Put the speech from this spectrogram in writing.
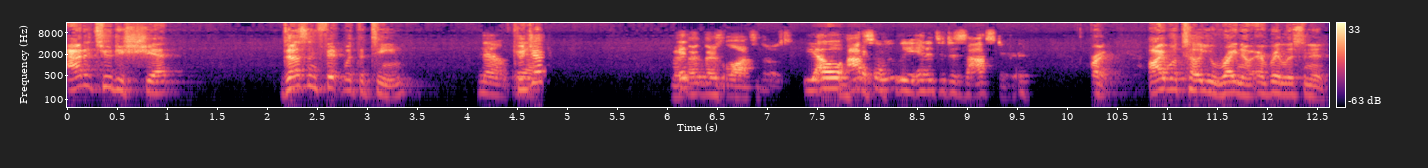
attitude is shit, doesn't fit with the team. No. Could yeah. you? There- there- there's lots of those. Yeah, oh, absolutely. And it's a disaster. Right. I will tell you right now, everybody listening,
